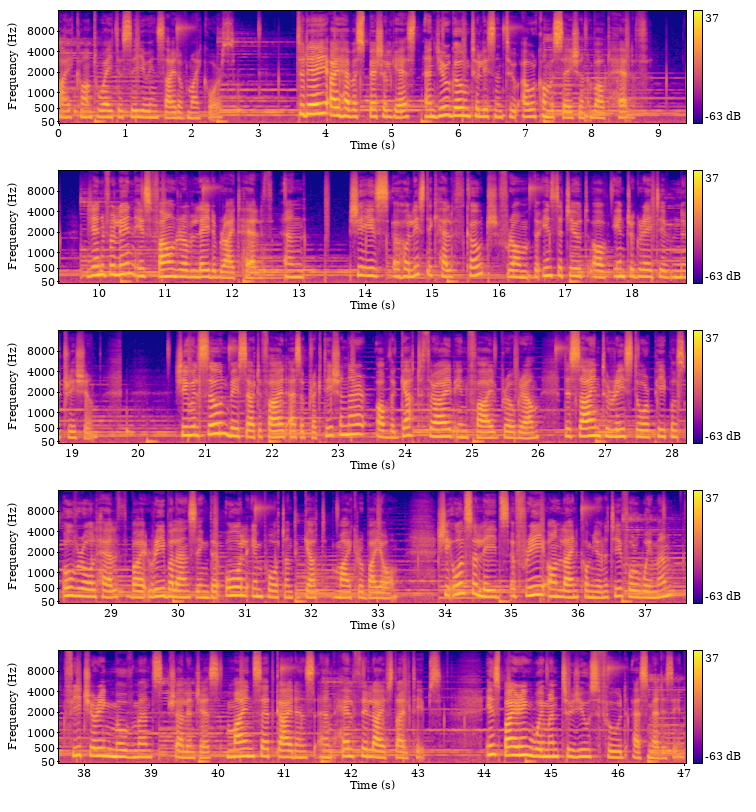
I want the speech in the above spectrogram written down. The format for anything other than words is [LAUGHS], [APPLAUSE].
I can't wait to see you inside of my course. Today I have a special guest, and you're going to listen to our conversation about health. Jennifer Lynn is founder of Lady Bright Health, and she is a holistic health coach from the Institute of Integrative Nutrition. She will soon be certified as a practitioner of the Gut Thrive in 5 program, designed to restore people's overall health by rebalancing the all important gut microbiome. She also leads a free online community for women featuring movements, challenges, mindset guidance, and healthy lifestyle tips, inspiring women to use food as medicine.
